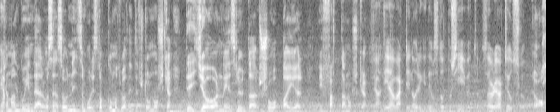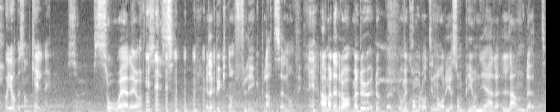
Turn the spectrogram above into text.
ja. kan man gå in där och sen så ni som bor i Stockholm och tror att ni inte förstår norska. Det gör ni. Sluta shoppa er. Ni fattar norska. ja, de har vært i Norge, de har stått på ski. Så har de vært i Oslo. Ja, Og jobbet som kelner. så är det ja, precis. eller byggt någon flygplats eller någonting. Ja men det är bra. Men du, du om vi kommer då till Norge som pionjärlandet.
